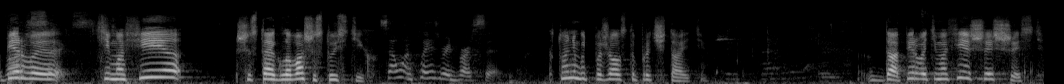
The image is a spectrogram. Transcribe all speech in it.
verse 1 6. Тимофея, 6 глава, 6 стих. Someone please read verse 6. Кто-нибудь, пожалуйста, прочитайте. Да, 1 Тимофея 6.6.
